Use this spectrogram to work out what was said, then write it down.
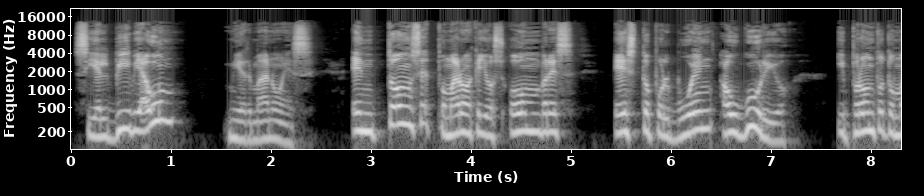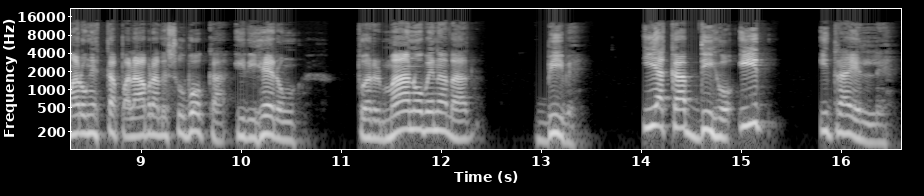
si él vive aún, mi hermano es. Entonces tomaron aquellos hombres esto por buen augurio y pronto tomaron esta palabra de su boca y dijeron, tu hermano Benadad vive. Y Acab dijo, id y traedle.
